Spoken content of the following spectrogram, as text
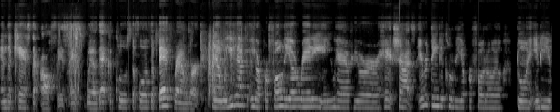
and the casting office as well. That concludes the for the background work. Now, when you have your portfolio ready and you have your headshots, everything including your portfolio, doing Indian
